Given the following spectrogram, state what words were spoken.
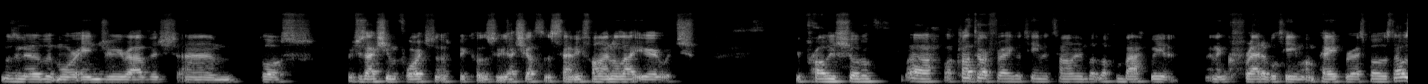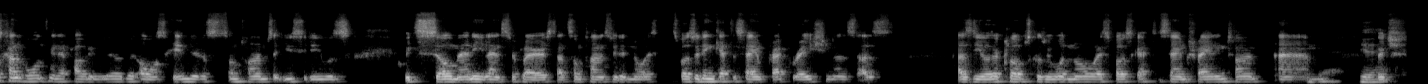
was a little bit more injury ravaged, um, but which is actually unfortunate because we actually got to the semi final that year, which we probably should have. Uh, well, very good team at the time, but looking back, we had an incredible team on paper. I suppose that was kind of one thing that probably a little bit almost hindered us sometimes at UCD was with so many Leinster players that sometimes we didn't always I suppose we didn't get the same preparation as as as the other clubs because we wouldn't always supposed to get the same training time. Um, yeah. which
